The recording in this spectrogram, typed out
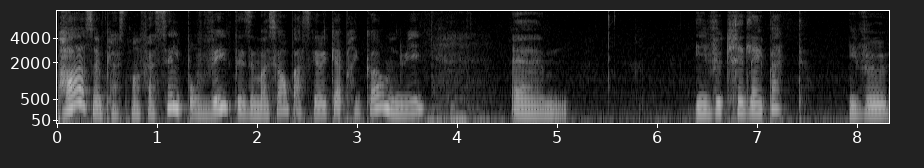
pas un placement facile pour vivre tes émotions parce que le Capricorne, lui, euh, il veut créer de l'impact. Il veut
